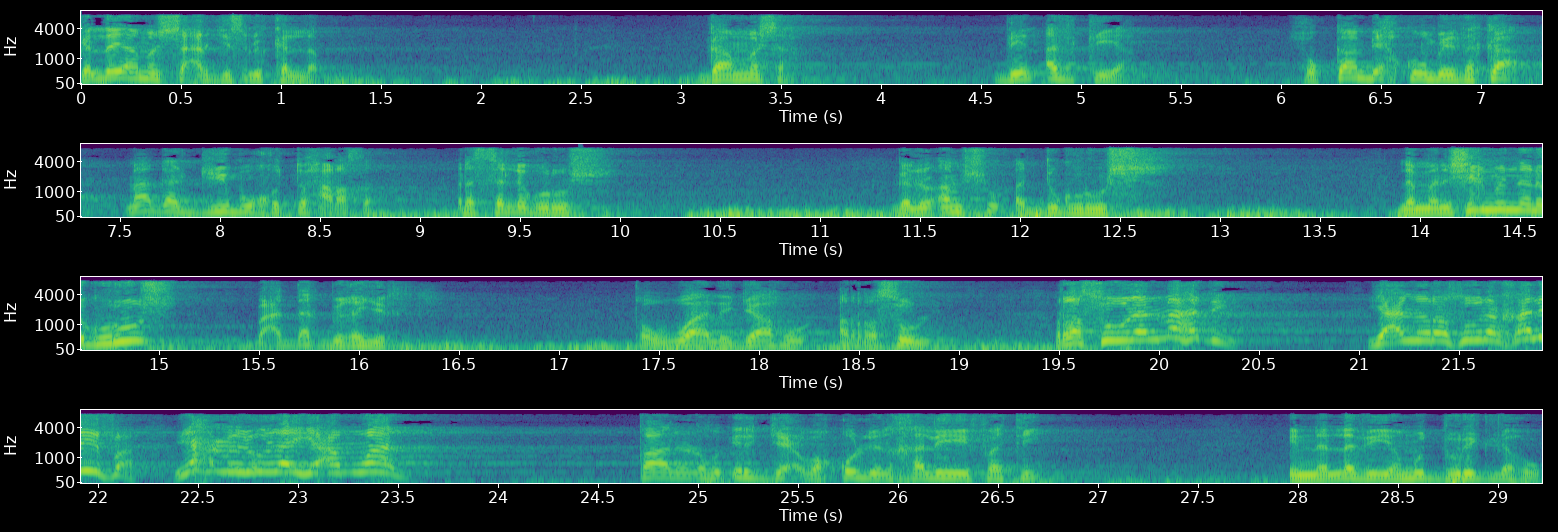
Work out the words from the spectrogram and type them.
قال لي يا من شعر جسمي كلم قام مشى. دي الأذكية حكام بيحكموا بذكاء. ما قال جيبوا خدتوا حرسة رسل له قروش. قال له أمشوا أدوا قروش. لما نشيل مننا قروش بعد ذاك بغير طوال جاه الرسول. رسول المهدي يعني رسول الخليفة يحمل إليه أموال. قال له ارجع وقل للخليفة إن الذي يمد رجله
